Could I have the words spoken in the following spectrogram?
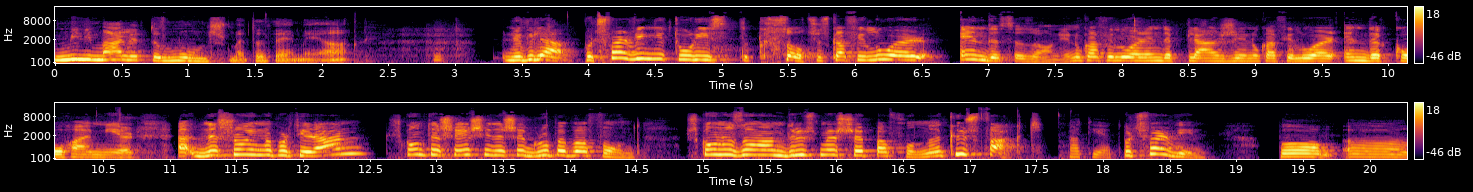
minimale të mundshme, të themi, ja. Në vila, për çfarë vjen një turist sot që s'ka filluar ende sezoni, nuk ka filluar ende plazhi, nuk ka filluar ende koha e mirë. Ne shohim nëpër Tiranë, shkon te sheshi dhe sheh grupe pa fund. Shkon në zona të ndryshme sheh pa fund. Ky është fakt. Patjetër. Për çfarë vjen? Po, uh,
